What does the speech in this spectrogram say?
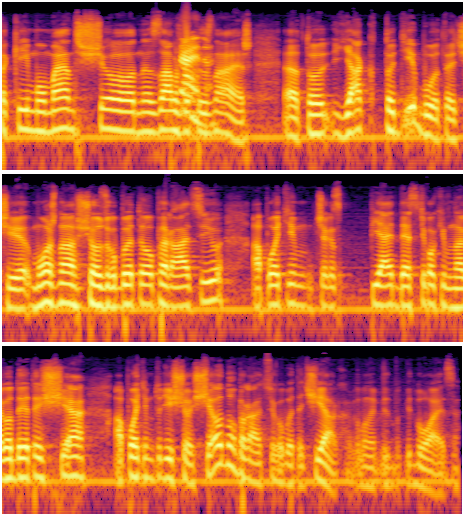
такий момент, що не завжди ти знаєш. Е, То як тоді бути? Чи можна що зробити операцію, а потім через 5-10 років народити ще, а потім тоді що, ще одну операцію робити? Чи як воно від- відбувається?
